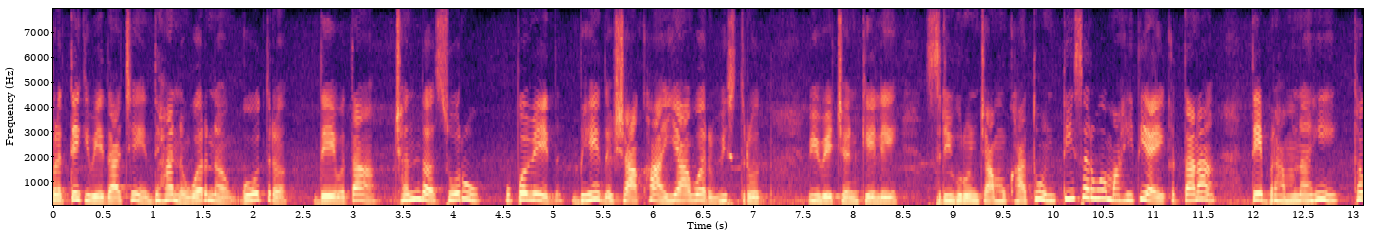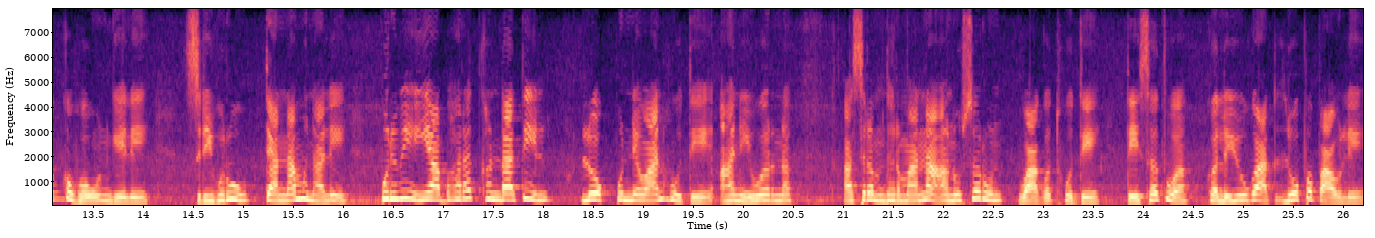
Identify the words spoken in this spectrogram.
प्रत्येक वेदाचे ध्यान वर्ण गोत्र देवता छंद स्वरूप उपवेद भेद शाखा यावर विस्तृत विवेचन केले. श्रीगुरूंच्या मुखातून ती सर्व माहिती ऐकताना ते ब्राह्मणही थक्क होऊन गेले. श्रीगुरू त्यांना म्हणाले पूर्वी या भारतखंडातील लोक पुण्यवान होते आणि वर्ण आश्रम धर्मांना अनुसरून वागत होते. ते सत्व कलयुगात लोप पावले.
